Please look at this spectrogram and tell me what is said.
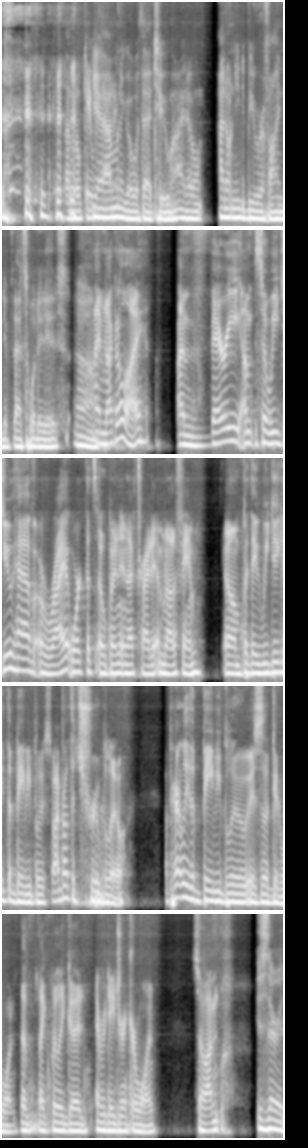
I'm okay with yeah, that. I'm going to go with that too. I don't, I don't need to be refined if that's what it is. Um, I'm not gonna lie. I'm very um so we do have a riot work that's open and I've tried it. I'm not a fan. Um, but they we did get the baby blue. So I brought the true blue. Apparently the baby blue is a good one, the like really good everyday drinker one. So I'm is there a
